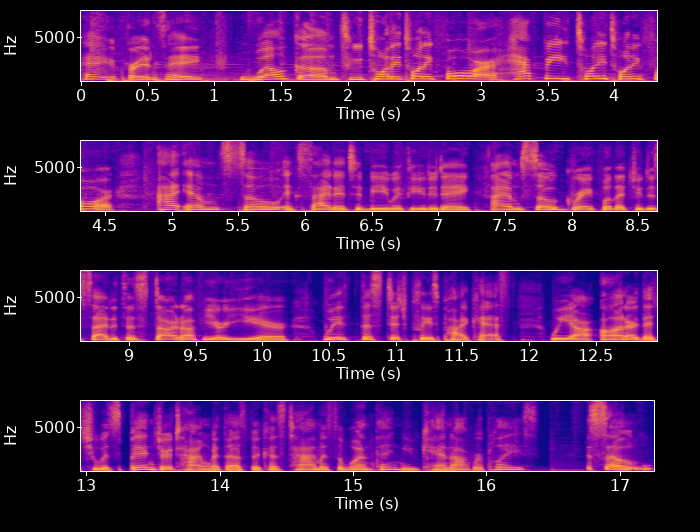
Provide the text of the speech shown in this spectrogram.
Hey, friends. Hey, welcome to 2024. Happy 2024. I am so excited to be with you today. I am so grateful that you decided to start off your year with the Stitch Please podcast. We are honored that you would spend your time with us because time is the one thing you cannot replace. So,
